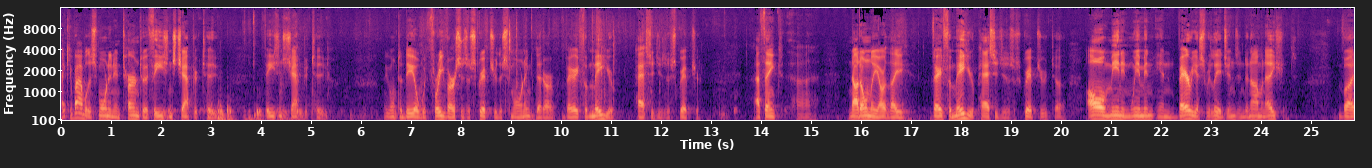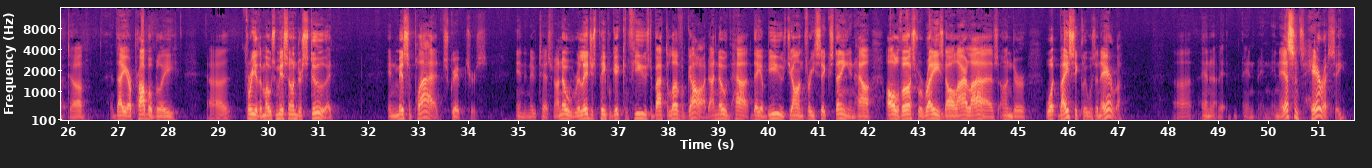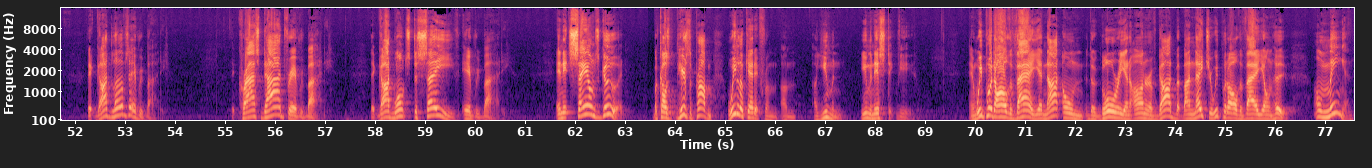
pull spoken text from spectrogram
Take your Bible this morning and turn to Ephesians chapter 2. Ephesians chapter 2. We want to deal with three verses of Scripture this morning that are very familiar passages of Scripture. I think uh, not only are they very familiar passages of Scripture to all men and women in various religions and denominations, but uh, they are probably uh, three of the most misunderstood and misapplied scriptures in the New Testament. I know religious people get confused about the love of God. I know how they abuse John 3:16 and how all of us were raised all our lives under what basically was an error uh, and, in, in essence heresy that God loves everybody, that Christ died for everybody that God wants to save everybody. And it sounds good because here's the problem we look at it from um, a human, humanistic view. And we put all the value not on the glory and honor of God, but by nature we put all the value on who? On men,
